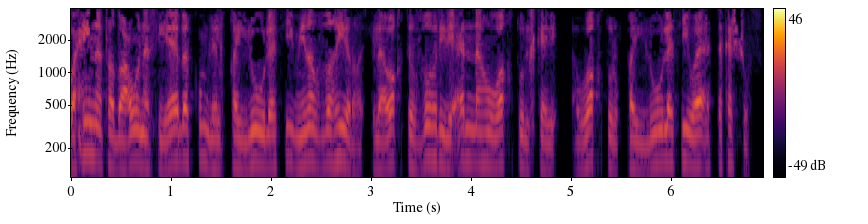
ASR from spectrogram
وحين تضعون ثيابكم للقيلولة من الظهيرة إلى وقت الظهر لأنه وقت, الكي... وقت القيلولة والتكشف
